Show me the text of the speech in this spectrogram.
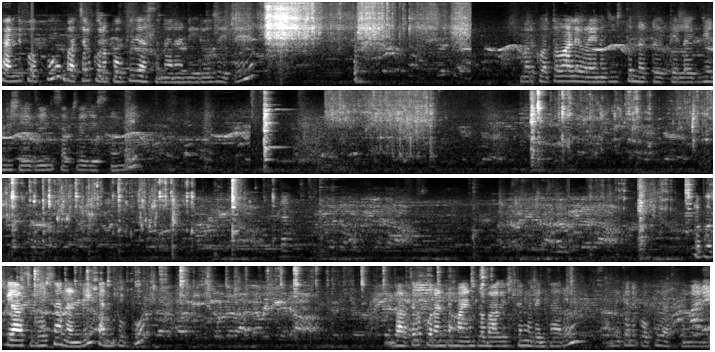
కందిపప్పు బచ్చల కూర పప్పు చేస్తున్నానండి ఈరోజు అయితే. మరి కొత్త వాళ్ళు ఎవరైనా చూస్తున్నట్టయితే లైక్ చేయండి షేర్ చేయండి సబ్స్క్రైబ్ చేసుకోండి. ఒక గ్లాసు పోసానండి కందిపప్పు. బచ్చల కూర అంటే మా ఇంట్లో బాగా ఇష్టంగా తింటారు. అందుకని పప్పు వేస్తున్నాను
